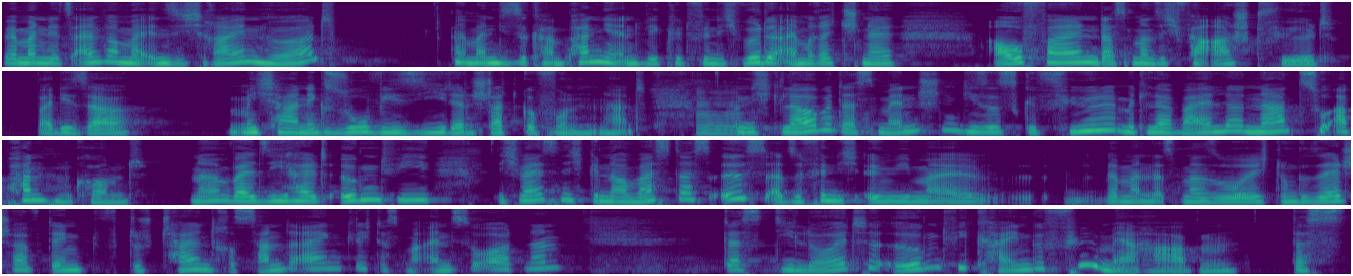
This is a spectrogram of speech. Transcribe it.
wenn man jetzt einfach mal in sich reinhört, wenn man diese Kampagne entwickelt, finde ich, würde einem recht schnell auffallen, dass man sich verarscht fühlt bei dieser Mechanik so, wie sie denn stattgefunden hat. Mhm. Und ich glaube, dass Menschen dieses Gefühl mittlerweile nahezu abhanden kommt. Ne, weil sie halt irgendwie, ich weiß nicht genau, was das ist, also finde ich irgendwie mal, wenn man das mal so Richtung Gesellschaft denkt, total interessant eigentlich, das mal einzuordnen, dass die Leute irgendwie kein Gefühl mehr haben. Das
